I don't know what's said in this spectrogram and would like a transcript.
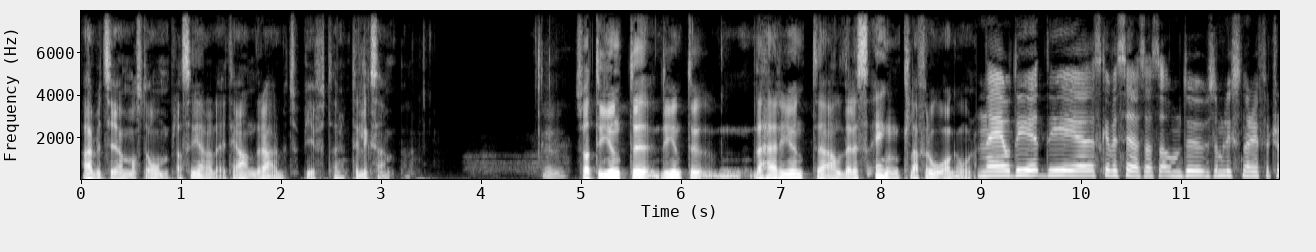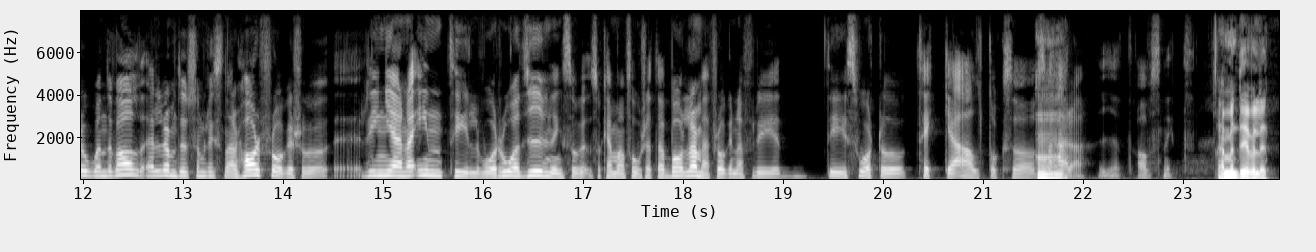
arbetsgivaren måste omplacera dig till andra arbetsuppgifter, till exempel. Mm. Så att det är ju inte, det är inte, det här är ju inte alldeles enkla frågor. Nej, och det, det ska vi säga, så alltså, om du som lyssnar är förtroendevald eller om du som lyssnar har frågor så ring gärna in till vår rådgivning så, så kan man fortsätta bolla de här frågorna för det, det är svårt att täcka allt också så mm. här i ett avsnitt. Ja, men det är väl ett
